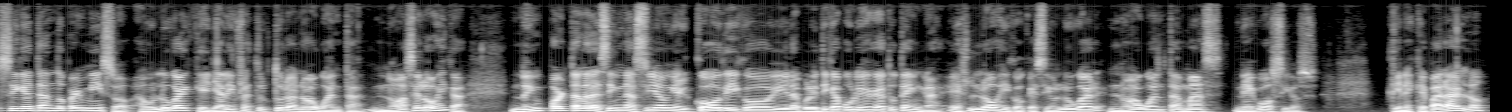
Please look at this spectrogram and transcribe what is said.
sigues dando permiso a un lugar que ya la infraestructura no aguanta? No hace lógica. No importa la designación y el código y la política pública que tú tengas, es lógico que si un lugar no aguanta más negocios, tienes que pararlo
